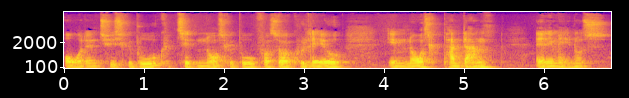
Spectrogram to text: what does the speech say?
over den tyske bog til den norske bog, for så at kunne lave en norsk pandang af det manus,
